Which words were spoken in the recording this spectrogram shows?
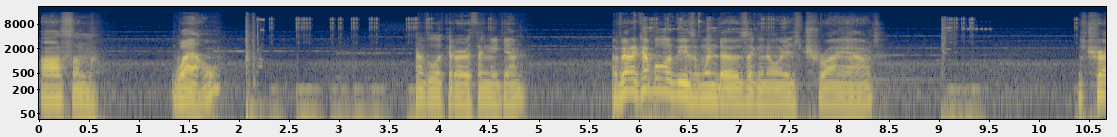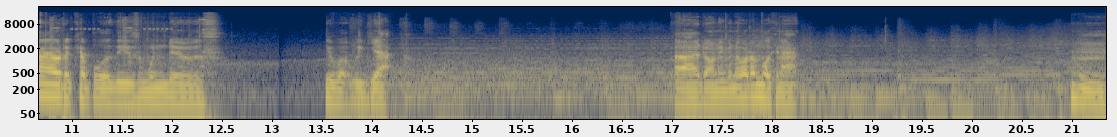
Awesome. Well, have a look at our thing again. I've got a couple of these windows I can always try out. Let's try out a couple of these windows. See what we get. I don't even know what I'm looking at. Hmm.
